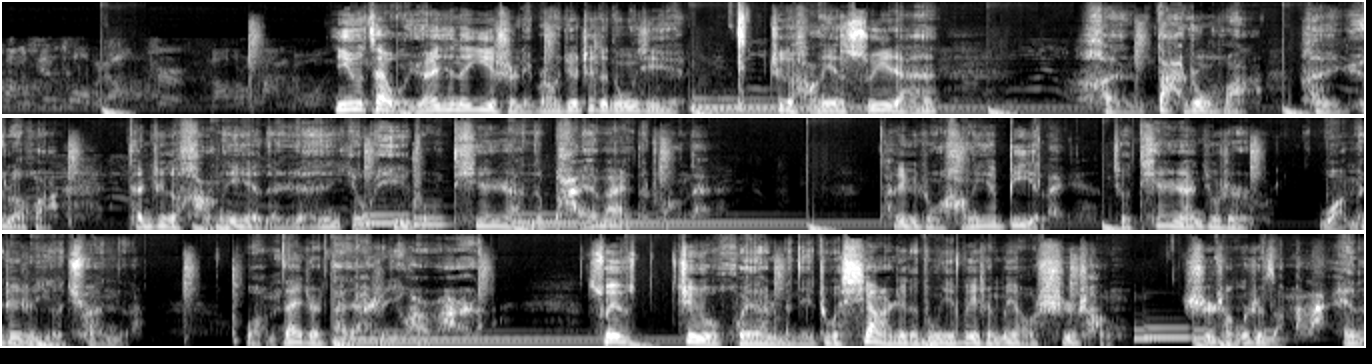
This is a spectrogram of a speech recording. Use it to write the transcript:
放心，错不了。是，老头看看我。因为在我原先的意识里边，我觉得这个东西，这个行业虽然很大众化、很娱乐化，但这个行业的人有一种天然的排外的状态，它有一种行业壁垒，就天然就是我们这是一个圈子，我们在这儿大家是一块玩的。所以这就回答了问题：这个相声这个东西为什么要师承？师承是怎么来的？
